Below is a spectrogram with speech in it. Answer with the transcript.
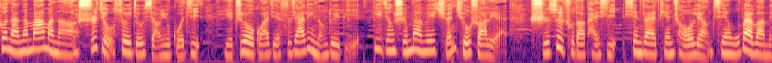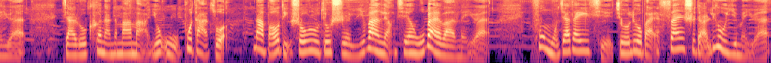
柯南的妈妈呢？十九岁就享誉国际，也只有寡姐斯嘉丽能对比，毕竟是漫威全球刷脸。十岁出道拍戏，现在片酬两千五百万美元。假如柯南的妈妈有五部大作，那保底收入就是一万两千五百万美元。父母加在一起就六百三十点六亿美元，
